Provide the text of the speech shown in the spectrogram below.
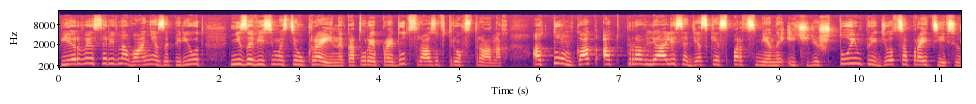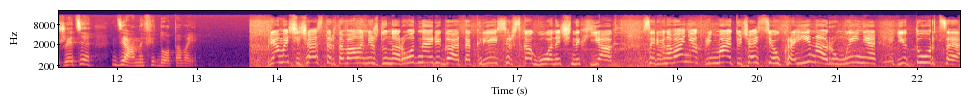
первые соревнования за период независимости Украины, которые пройдут сразу в трех странах. О том, как отправлялись одесские спортсмены и через что им придется пройти в сюжете Дианы Федотовой. Прямо сейчас стартовала международная регата крейсерско-гоночных яхт. В соревнованиях принимают участие Украина, Румыния и Турция.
